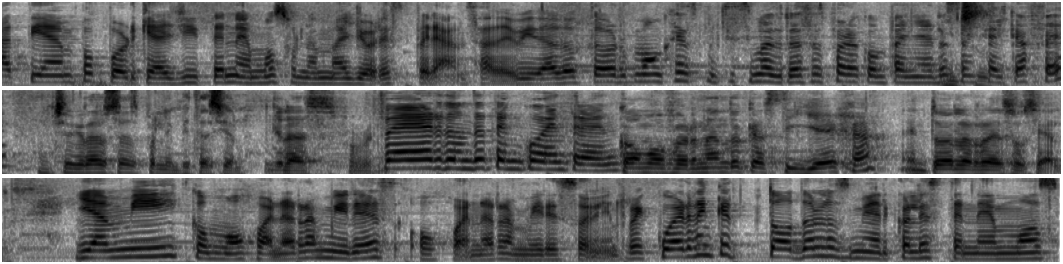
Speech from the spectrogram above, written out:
a tiempo, porque allí tenemos una mayor esperanza de vida. Doctor Monjes, muchísimas gracias por acompañarnos en el café. Muchas gracias por la invitación. Gracias por venir. Fer, ¿dónde te encuentran? Como Fernando Castilleja en todas las redes sociales. Y a mí como Juana Ramírez o Juana Ramírez Sobin. Recuerden que todos los miércoles tenemos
